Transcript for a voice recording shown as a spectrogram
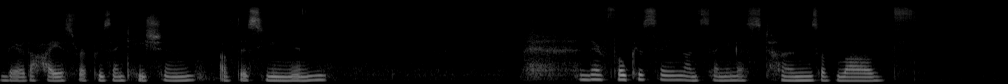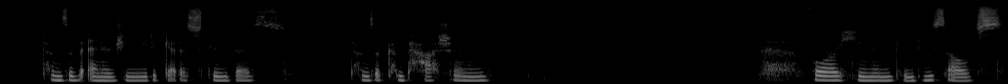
and they're the highest representation of this union and they're focusing on sending us tons of love, tons of energy to get us through this, tons of compassion for our human 3D selves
